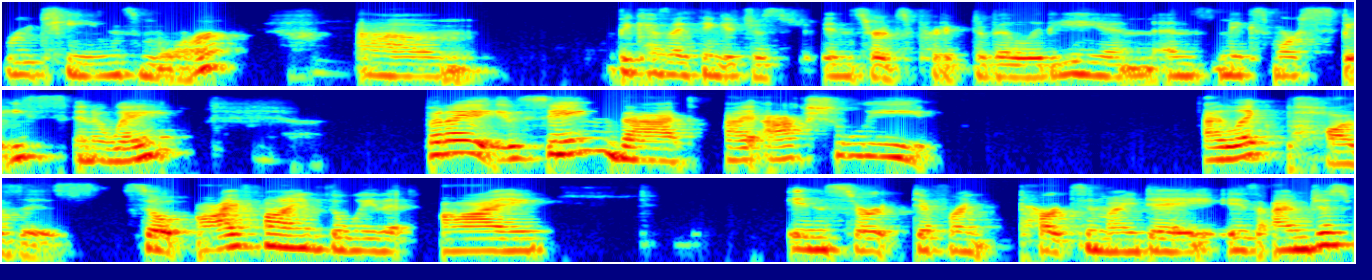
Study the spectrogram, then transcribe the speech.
routines more um, because I think it just inserts predictability and, and makes more space in a way. But I saying that I actually I like pauses. So I find the way that I insert different parts in my day is I'm just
